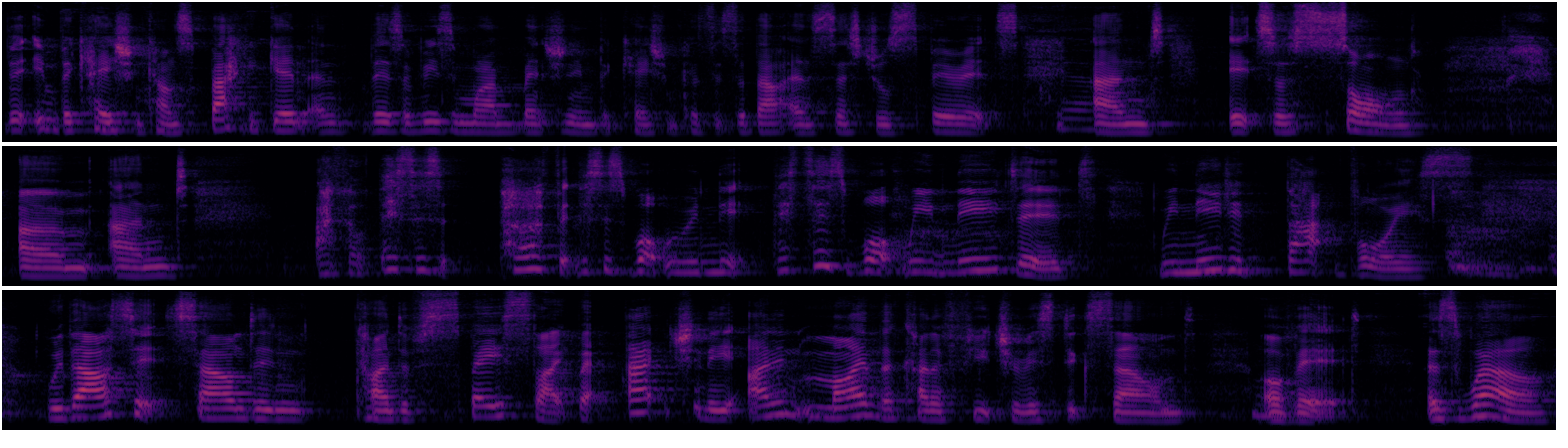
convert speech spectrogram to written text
the invocation comes back again, and there's a reason why I'm mentioning invocation because it's about ancestral spirits yeah. and it's a song. Um, and I thought, this is perfect. This is what we need. This is what we needed. We needed that voice, without it sounding kind of space-like. But actually, I didn't mind the kind of futuristic sound of it as well,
